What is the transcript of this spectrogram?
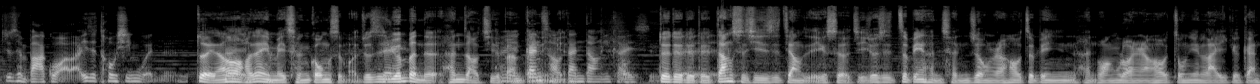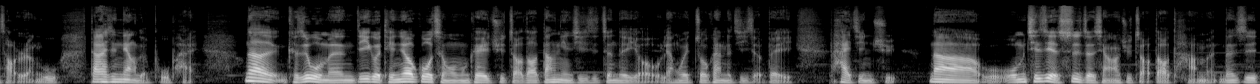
就是很八卦啦，一直偷新闻的。对，然后好像也没成功什么，就是原本的很早期的版本。甘草担当一开始。对对对对，当时其实是这样子的一个设计，就是这边很沉重，然后这边很慌乱，然后中间来一个甘草人物，大概是那样的铺排。那可是我们第一个填教过程，我们可以去找到当年其实真的有两位周刊的记者被派进去。那我我们其实也试着想要去找到他们，但是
